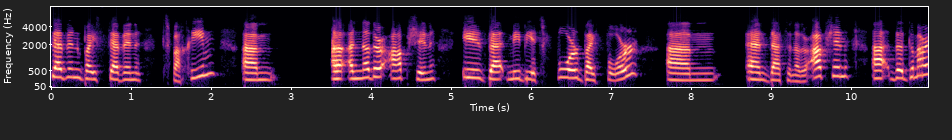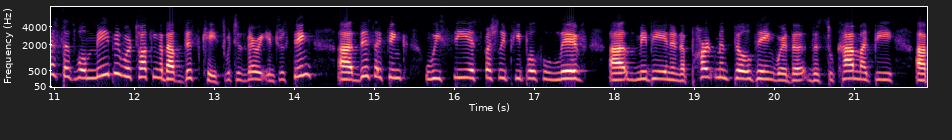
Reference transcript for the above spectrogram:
seven by seven tfachim. Um, uh, another option is that maybe it's four by four. Um, and that's another option. Uh, the Gemara says, well, maybe we're talking about this case, which is very interesting. Uh, this, I think, we see especially people who live uh, maybe in an apartment building where the, the sukkah might be uh,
